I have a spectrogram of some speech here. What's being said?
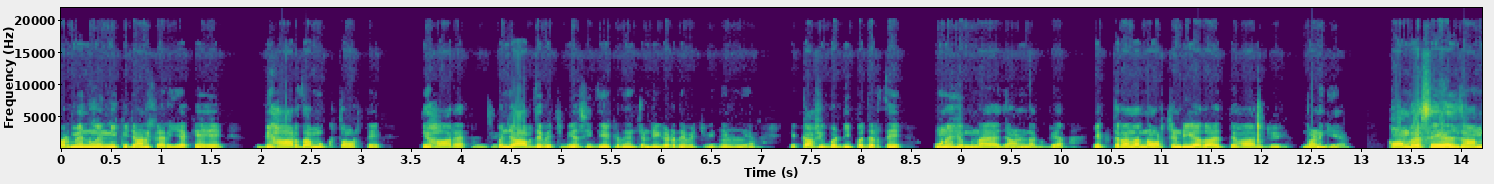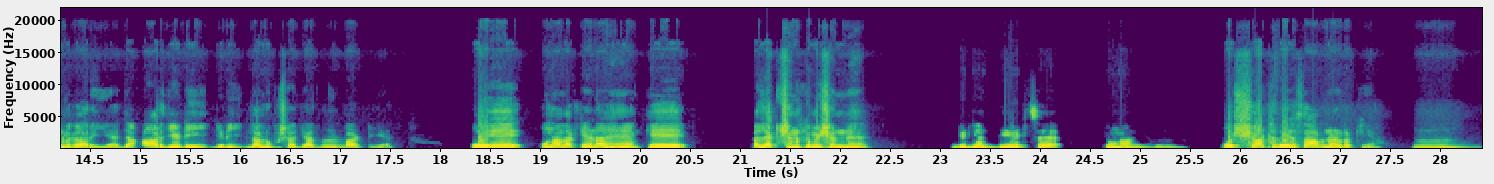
ਪਰ ਮੈਨੂੰ ਇੰਨੀ ਕੁ ਜਾਣਕਾਰੀ ਹੈ ਕਿ ਇਹ ਬਿਹਾਰ ਦਾ ਮੁੱਖ ਤੌਰ ਤੇ ਤਿਉਹਾਰ ਹੈ। ਪੰਜਾਬ ਦੇ ਵਿੱਚ ਵੀ ਅਸੀਂ ਦੇਖਦੇ ਹਾਂ ਚੰਡੀਗੜ੍ਹ ਦੇ ਵਿੱਚ ਵੀ ਦੇਖਦੇ ਹਾਂ ਕਿ ਕਾਫੀ ਵੱਡੀ ਪੱਧਰ ਤੇ ਹੁਣ ਇਹ ਮਨਾਇਆ ਜਾਣ ਲੱਗ ਪਿਆ। ਇੱਕ ਤਰ੍ਹਾਂ ਦਾ ਨਾਰਥ ਇੰਡੀਆ ਦਾ ਤਿਉਹਾਰ ਜੀ। ਬਣ ਗਿਆ। ਕਾਂਗਰਸ ਇਹ ਇਲਜ਼ਾਮ ਲਗਾ ਰਹੀ ਹੈ ਜਾਂ ਆਰਜੇਡੀ ਜਿਹੜੀ ਲਾਲੂ ਪ੍ਰਸਾਦ ਯਾਦਵ ਦੀ। ਪਾਰਟੀ ਹੈ ਉਹ ਇਹ ਉਹਨਾਂ ਦਾ ਕਹਿਣਾ ਹੈ ਕਿ ਇਲੈਕਸ਼ਨ ਕਮਿਸ਼ਨ ਨੇ ਜਿਹੜੀਆਂ ਡੇਟਸ ਹੈ ਚੋਣਾਂ ਦੀਆਂ ਉਹ 60 ਦੇ ਹਿਸਾਬ ਨਾਲ ਰੱਖੀਆਂ। ਹੂੰ।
